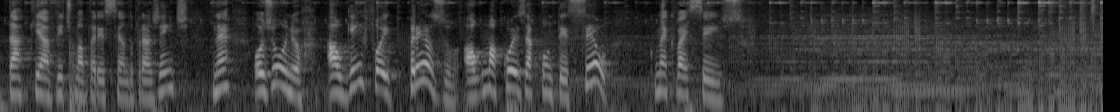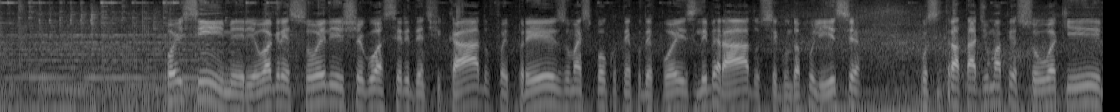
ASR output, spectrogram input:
está aqui a vítima aparecendo para a gente, né? Ô Júnior, alguém foi preso? Alguma coisa aconteceu? Como é que vai ser isso? Foi sim, Meri. O agressor ele chegou a ser identificado, foi preso, mas pouco tempo depois liberado, segundo a polícia, por se tratar de uma pessoa que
